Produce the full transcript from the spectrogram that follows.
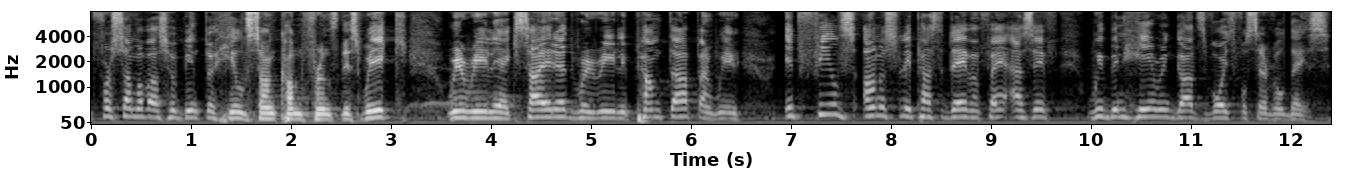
for some of us who've been to Hillsong conference this week, we're really excited, we're really pumped up, and we. It feels honestly, Pastor Dave and Faye, as if we've been hearing God's voice for several days.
